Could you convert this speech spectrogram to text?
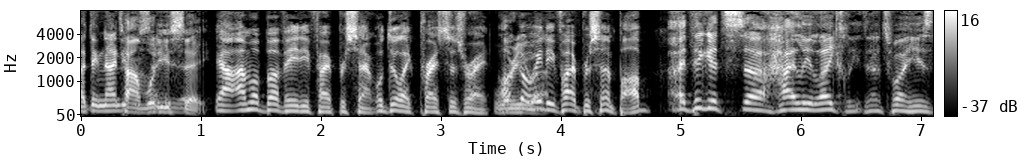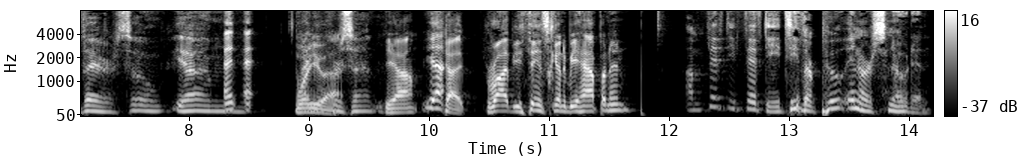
I think Price is right? ninety percent. I think ninety. Tom, what do you say? Yeah, I'm above 85%. We'll do like Price is Right. Where I'll are go 85%, Bob. I think it's uh, highly likely. That's why he's there. So yeah, um, And- and- Where are you at? 90%. Yeah? Yeah. Okay. Rob, you think it's going to be happening? I'm 50 50. It's either Putin or Snowden.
